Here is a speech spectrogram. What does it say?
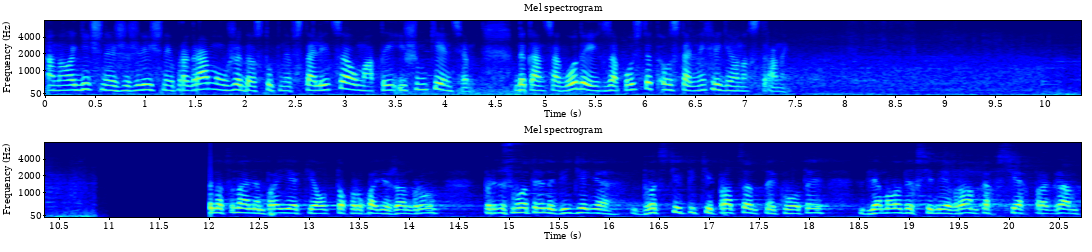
Аналогичные же жилищные программы уже доступны в столице Алматы и Шимкенте. До конца года их запустят в остальных регионах страны. В национальном проекте «Алток Рухани Жангру» предусмотрено введение 25% квоты для молодых семей в рамках всех программ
